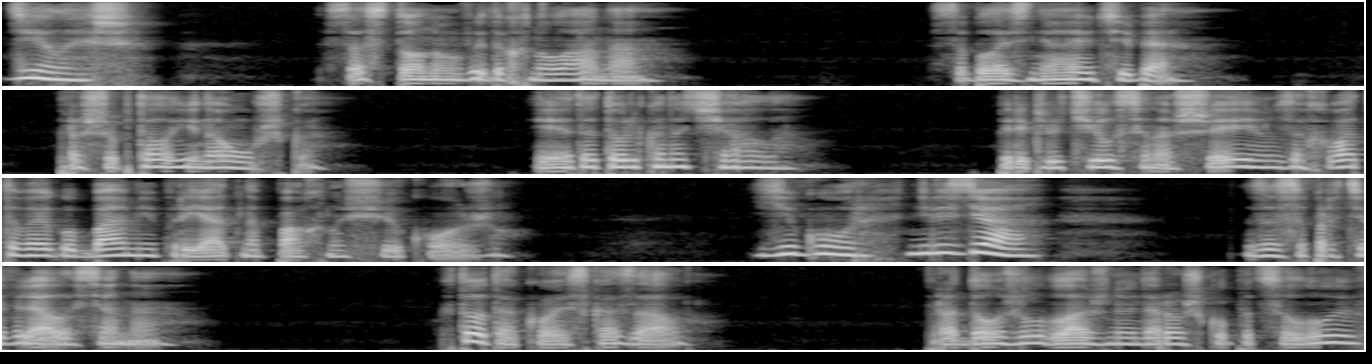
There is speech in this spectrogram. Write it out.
делаешь?» Со стоном выдохнула она. «Соблазняю тебя», — прошептал ей на ушко. «И это только начало» переключился на шею, захватывая губами приятно пахнущую кожу. «Егор, нельзя!» — засопротивлялась она. «Кто такой?» — сказал. Продолжил влажную дорожку поцелуев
